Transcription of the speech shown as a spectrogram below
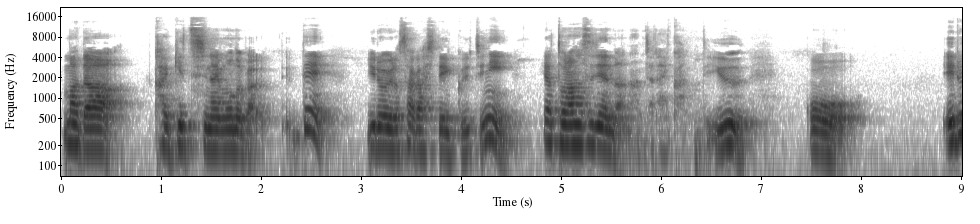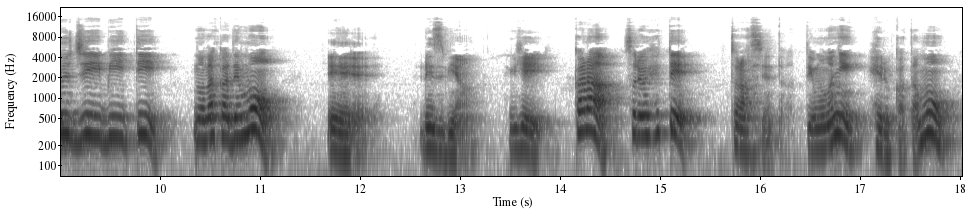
まだ解決しないものがあるって言って、いろいろ探していくうちに、いや、トランスジェンダーなんじゃないかっていう、こう、LGBT の中でも、えーレズビアン、ゲイから、それを経てトランスジェンダーっていうものに減る方も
